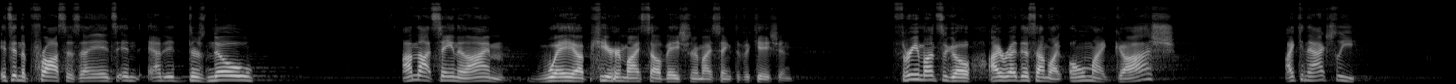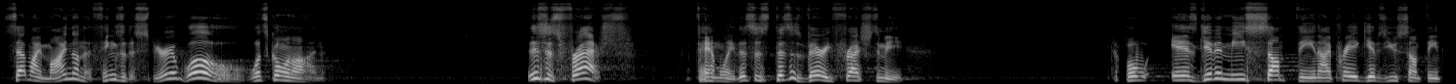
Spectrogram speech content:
it's in the process. It's in, it, there's no, I'm not saying that I'm way up here in my salvation or my sanctification. Three months ago, I read this. I'm like, oh my gosh, I can actually set my mind on the things of the Spirit? Whoa, what's going on? This is fresh, family. This is, this is very fresh to me. But it has given me something, I pray it gives you something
